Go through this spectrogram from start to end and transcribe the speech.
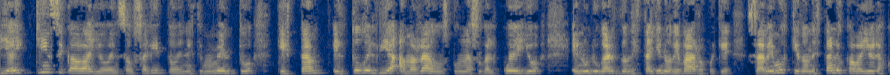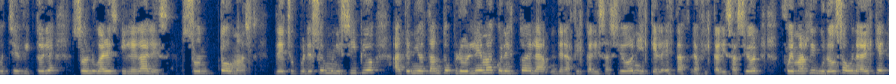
y hay 15 caballos en Sausalito en este momento que están el, todo el día amarrados con una soga al cuello en un lugar donde está lleno de barros, porque sabemos que donde están los caballos de las coches Victoria son lugares ilegales, son tomas. De hecho, por eso el municipio ha tenido tanto problema con esto de la, de la fiscalización y que esta, la fiscalización fue más rigurosa una vez que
